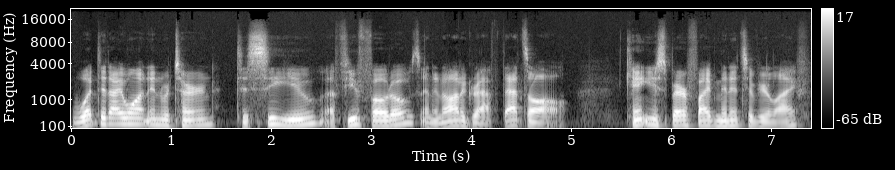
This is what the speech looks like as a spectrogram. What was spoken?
What did I want in return? To see you, a few photos, and an autograph. That's all. Can't you spare five minutes of your life?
